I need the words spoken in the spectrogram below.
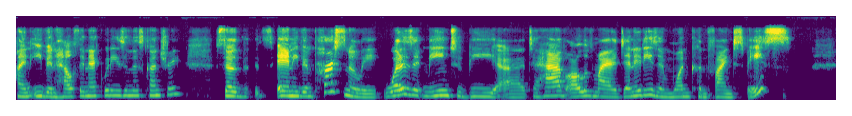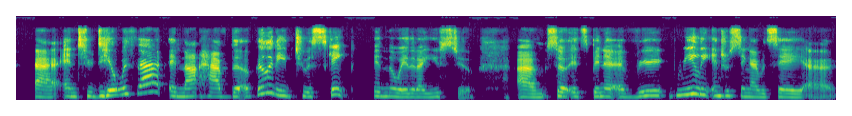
And even health inequities in this country. So, and even personally, what does it mean to be, uh, to have all of my identities in one confined space uh, and to deal with that and not have the ability to escape in the way that I used to? Um, so, it's been a, a very, really interesting, I would say, uh,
